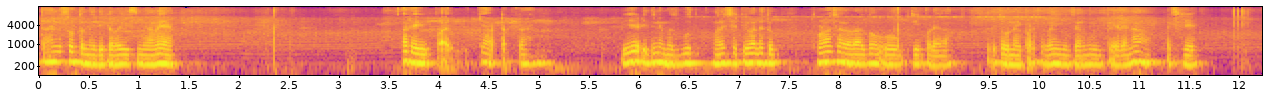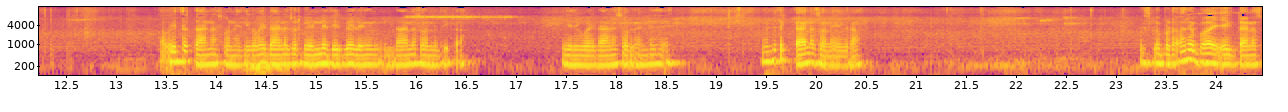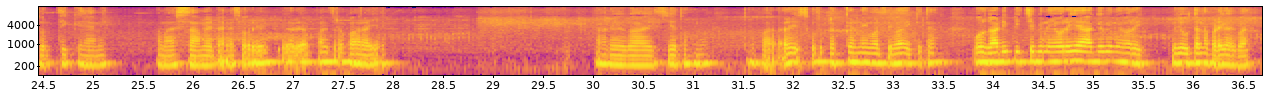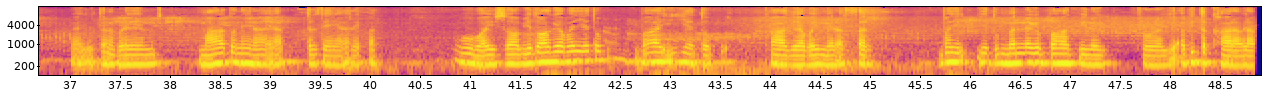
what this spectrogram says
डायनासोर तो नहीं दिखा भाई इसमें हमें। अरे भाई, क्या टक्कर ये इतने मज़बूत, हमारे सिटी वाले तो थोड़ा सा लड़ा दो वो ठीक पड़ेगा ये तो नहीं पड़ता भाई ये ज़मीन पेड़ है ना इसलिए अभी तक डायनासोर नहीं देखा भाई डायनासोर पहले देख रहे लेकिन डायनासोर नहीं देखा ये नहीं भाई डायनासोर पहले है मुझे तो डायनासोर नहीं दिख रहा इसमें बड़ा अरे भाई एक डायनासोर ठीक है यानी हमारे सामने डायनासोर है अपनी तरफ़ आ रहा है अरे भाई ये तो हमें अरे इसको तो टक्कर नहीं मारती भाई कितना वो गाड़ी पीछे भी नहीं हो रही है आगे भी नहीं हो रही मुझे उतरना पड़ेगा एक बार उतरना पड़ेगा मारा तो नहीं यार चलते हैं यार एक वो भाई साहब, ये तो आ गया भाई, ये तो भाई, ये तो खा गया भाई मेरा सर। भाई, ये तो मरने के बाद भी नहीं छोड़ा, ये अभी तक खा रहा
